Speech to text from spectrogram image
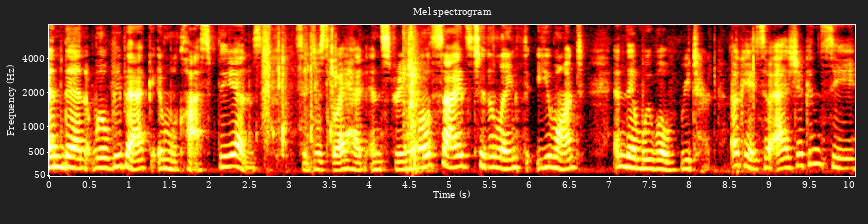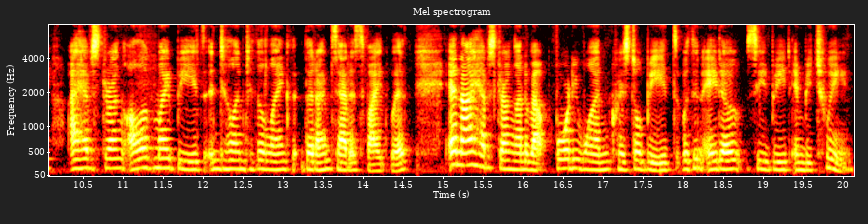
And then we'll be back and we'll clasp the ends. So just go ahead and string both sides to the length you want and then we will return. Okay, so as you can see, I have strung all of my beads until I'm to the length that I'm satisfied with. And I have strung on about 41 crystal beads with an 8-0 seed bead in between.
